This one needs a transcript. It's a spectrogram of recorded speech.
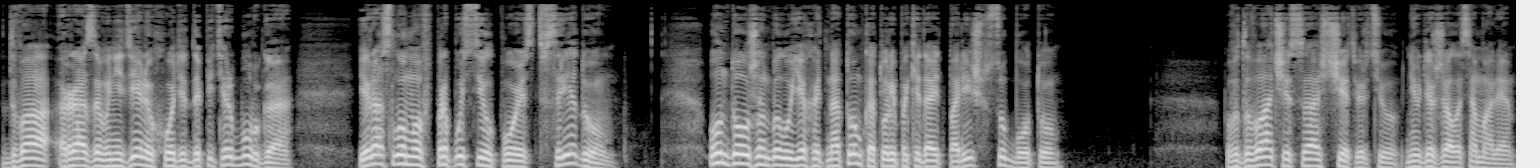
два раза в неделю ходит до Петербурга, и раз Ломов пропустил поезд в среду, он должен был уехать на том, который покидает Париж в субботу. В два часа с четвертью не удержалась Амалия.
